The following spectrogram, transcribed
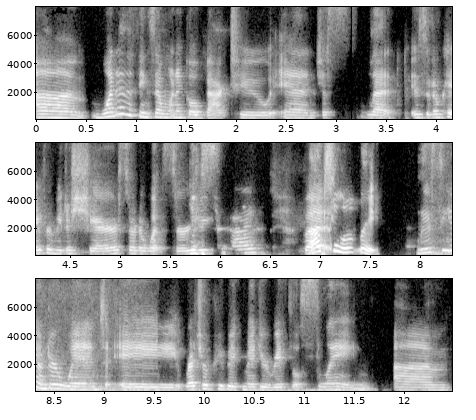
Um, one of the things I want to go back to and just let is it okay for me to share sort of what surgery yes. you had? But Absolutely. Lucy underwent a retropubic midurethral sling. Um,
